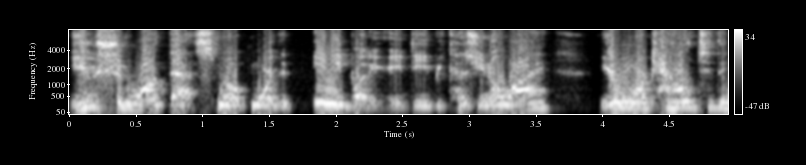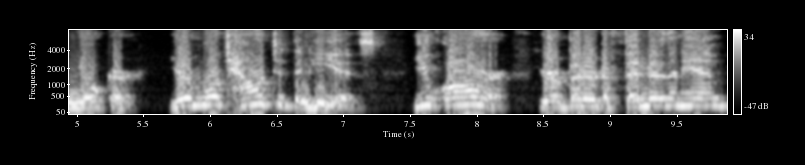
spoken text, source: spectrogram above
You should want that smoke more than anybody, AD, because you know why? You're more talented than Joker. You're more talented than he is. You are. You're a better defender than him.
